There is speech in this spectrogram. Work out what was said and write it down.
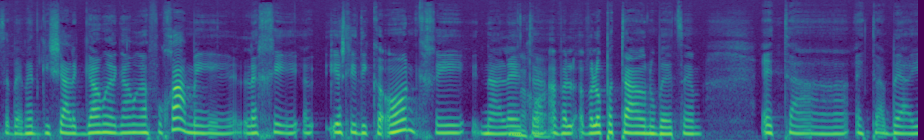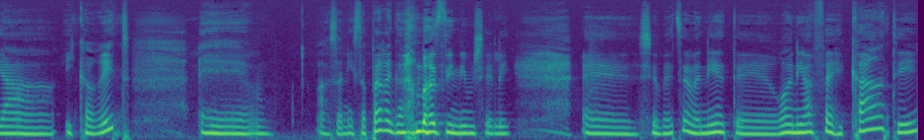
זה באמת גישה לגמרי לגמרי הפוכה מלכי, יש לי דיכאון, קחי, נעלה נכון. את ה... אבל, אבל לא פתרנו בעצם את, ה, את הבעיה העיקרית. אה, אז אני אספר רגע למאזינים שלי, אה, שבעצם אני את רון יפה הכרתי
